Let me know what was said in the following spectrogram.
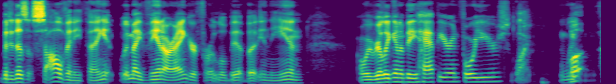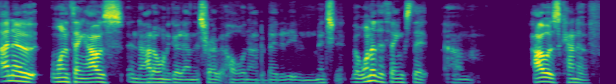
but it doesn't solve anything. It, it may vent our anger for a little bit, but in the end, are we really going to be happier in four years? Like, we, Well, I know one thing I was, and I don't want to go down this rabbit hole, and I debated to even mention it, but one of the things that um, I was kind of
